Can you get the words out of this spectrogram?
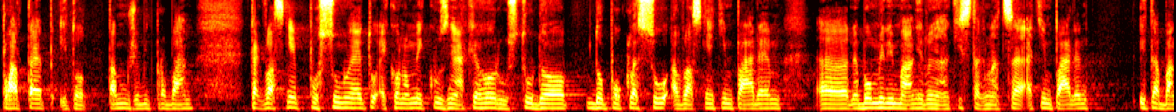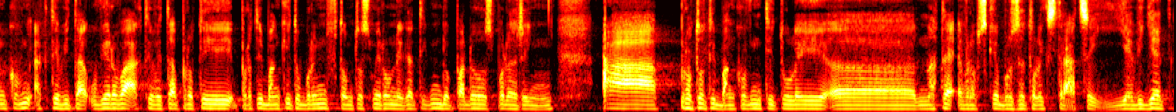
plateb, i to tam může být problém, tak vlastně posunuje tu ekonomiku z nějakého růstu do, do poklesu a vlastně tím pádem, eh, nebo minimálně do nějaké stagnace a tím pádem i ta bankovní aktivita, úvěrová aktivita pro ty, pro ty banky to bude mít v tomto směru negativní dopad do hospodaření. A proto ty bankovní tituly eh, na té evropské burze tolik ztrácejí. Je vidět,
